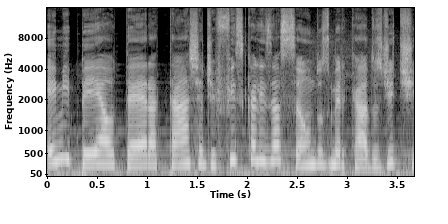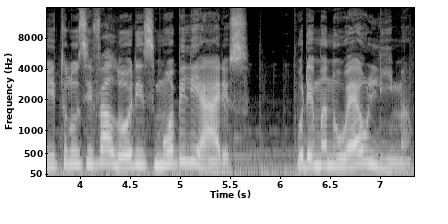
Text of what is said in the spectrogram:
MP altera a taxa de fiscalização dos mercados de títulos e valores mobiliários. Por Emanuel Lima.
